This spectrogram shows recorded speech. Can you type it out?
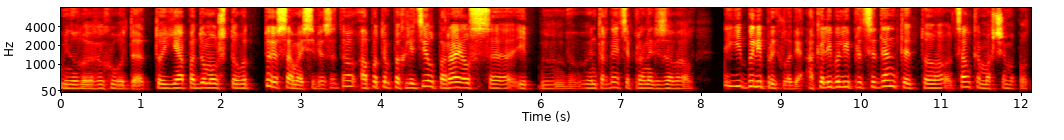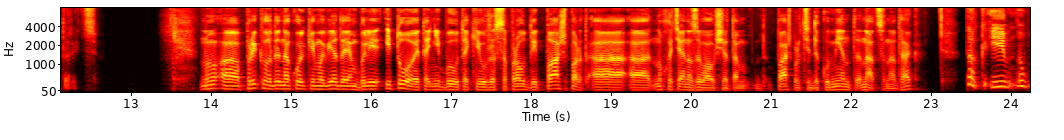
мінулага года то я подумал что вот тое самае себе задаў а потым паглядзел параился і в інтэрнэце проаналізаваў і былі прыклады. А калі былі прэцэдэнты то цалкам магчыма паўтарыць. Ну а прыклады наколькі мы ведаем былі і то это не быў такі уже сапраўды пашпарт а, а ну хотя называўся там пашпарце документ нацына так так і ну,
